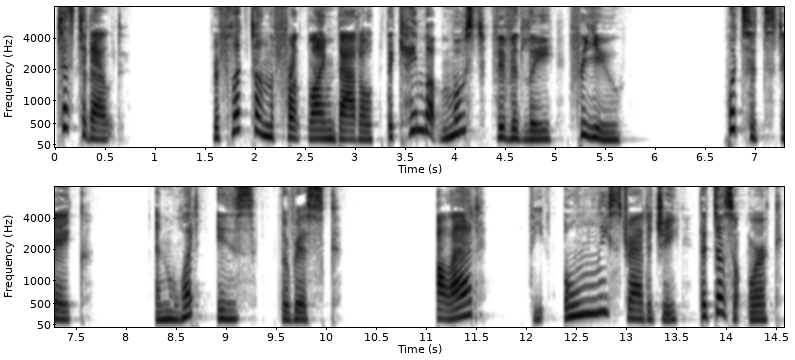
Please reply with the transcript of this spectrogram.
Test it out. Reflect on the frontline battle that came up most vividly for you. What's at stake? And what is the risk? I'll add the only strategy that doesn't work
